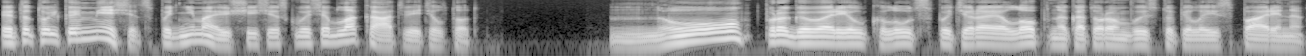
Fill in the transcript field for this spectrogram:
«Это только месяц, поднимающийся сквозь облака», — ответил тот. «Ну», — проговорил Клуц, потирая лоб, на котором выступила испарина,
